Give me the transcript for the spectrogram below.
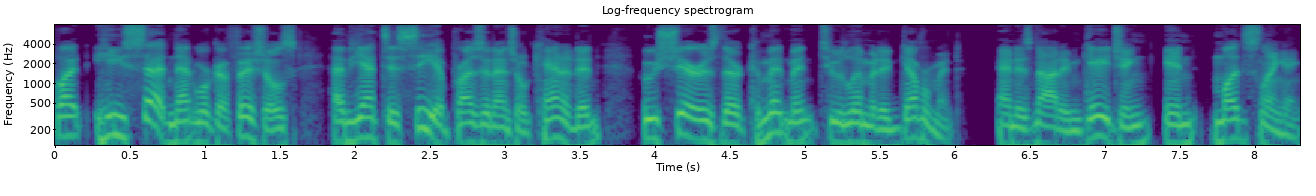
But he said network officials have yet to see a presidential candidate who shares their commitment to limited government and is not engaging in mudslinging.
